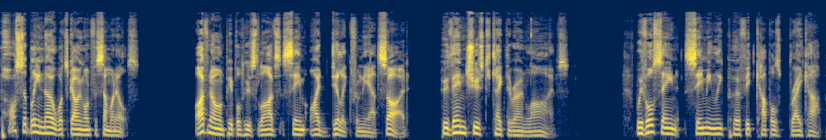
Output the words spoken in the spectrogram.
possibly know what's going on for someone else. I've known people whose lives seem idyllic from the outside, who then choose to take their own lives. We've all seen seemingly perfect couples break up.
